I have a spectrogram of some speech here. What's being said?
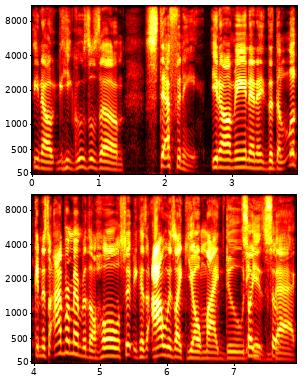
you know, he goozles um Stephanie. You know what I mean? And it- the, the look in this, I remember the whole shit because I was like, "Yo, my dude So is so- back."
